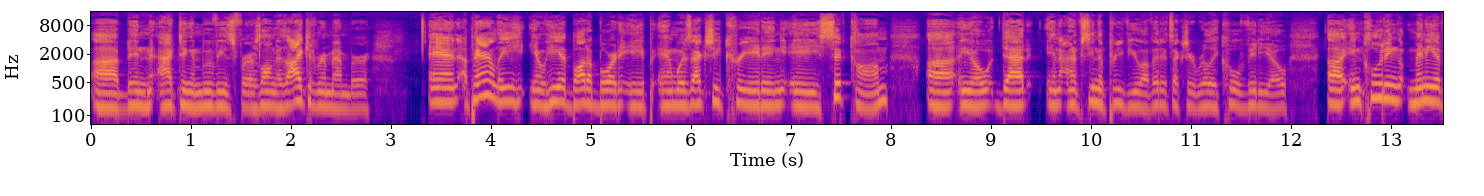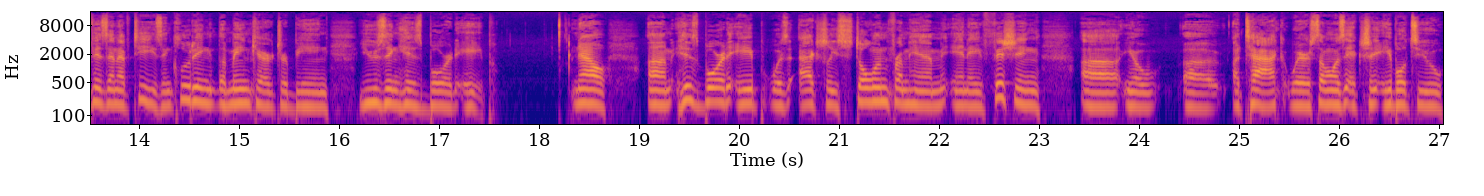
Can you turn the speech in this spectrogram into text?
uh, been acting in movies for as long as I can remember. And apparently, you know, he had bought a bored ape and was actually creating a sitcom, uh, you know, that, and I've seen the preview of it. It's actually a really cool video, uh, including many of his NFTs, including the main character being using his bored ape. Now, um, his bored ape was actually stolen from him in a phishing, uh, you know, uh, attack where someone was actually able to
